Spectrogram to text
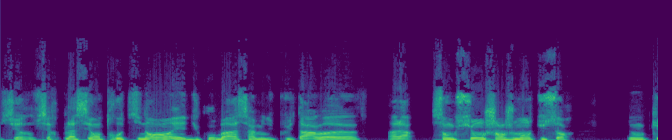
s'est replacé en trottinant et du coup, bah, cinq minutes plus tard, euh, voilà, sanction, changement, tu sors. Donc,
